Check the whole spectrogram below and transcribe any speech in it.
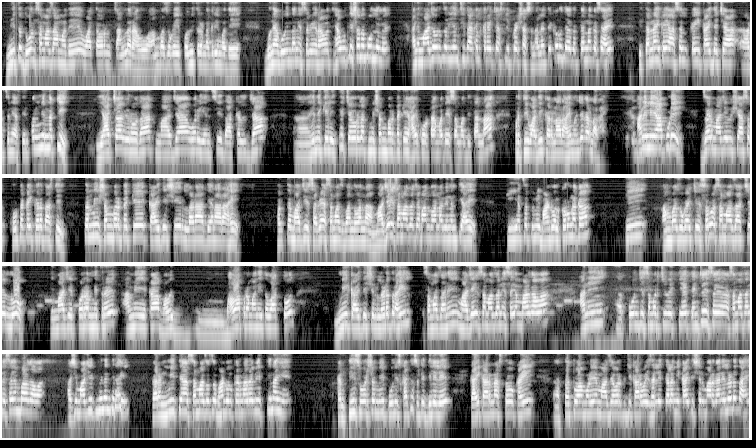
मी तर दोन समाजामध्ये वातावरण चांगलं राहावं अंबाजोगाई पवित्र नगरीमध्ये गुन्ह्या गोविंदाने सगळे राहावं ह्या उद्देशानं बोललेलो आहे. आणि माझ्यावर जर एन सी दाखल करायची असली प्रशासनाला ते करू द्या. त्यांना कसं आहे की त्यांनाही काही असेल काही कायद्याच्या अडचणी असतील पण मी नक्की याच्या विरोधात माझ्यावर एन सी दाखल ज्या ह्याने केली. त्याच्या विरोधात मी शंभर टक्के हायकोर्टामध्ये संबंधितांना प्रतिवादी करणार आहे म्हणजे करणार आहे. आणि मी यापुढे जर माझ्याविषयी असं खोटं काही करत असतील तर मी शंभर टक्के कायदेशीर लढा देणार आहे. फक्त माझी सगळ्या समाज बांधवांना माझ्याही समाजाच्या बांधवांना विनंती आहे की याचं तुम्ही भांडवल करू नका की अंबाजोगाईचे सर्व समाजाचे लोक हे माझे परम मित्र आहेत. आम्ही एका भाव भावाप्रमाणे इथं वागतो. मी कायदेशीर लढत राहील. समाजाने माझ्याही समाजाने संयम बाळगावा. आणि कोण जे समोरची व्यक्ती आहे त्यांच्याही स समाजाने संयम बाळगावा. अशी माझी एक विनंती राहील. कारण मी त्या समाजाचं भांडवल करणारा व्यक्ती नाही आहे कारण तीस वर्ष मी पोलीस खात्यासाठी दिलेले आहेत. काही कारणास्तव काही तत्वामुळे माझ्यावर जी कारवाई झाली त्याला मी कायदेशीर मार्गाने लढत आहे.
